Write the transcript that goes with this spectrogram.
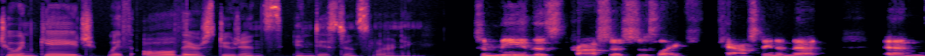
to engage with all their students in distance learning to me, this process is like casting a net. And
